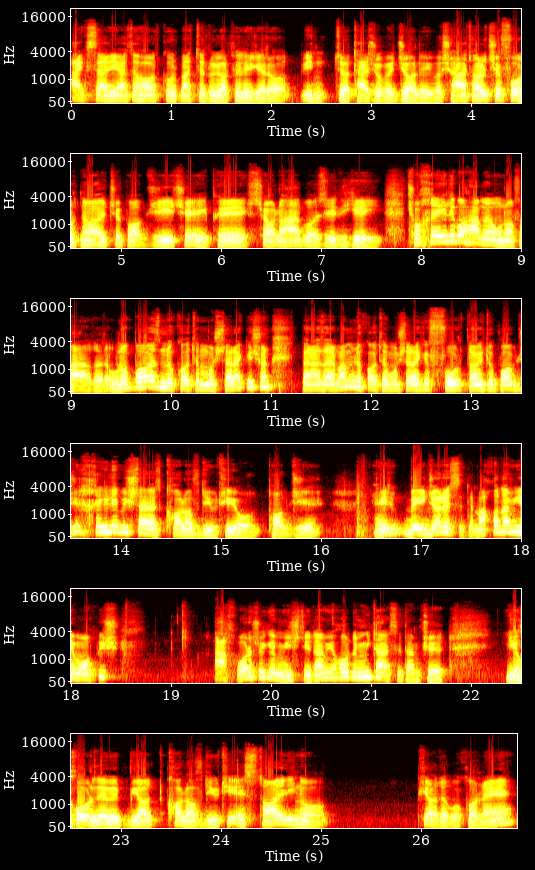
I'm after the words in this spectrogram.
اکثریت hardcore battle royale این جا تجربه جالبی باشه. حتی حالا چه Fortnite چه PUBG چه Apex چه حالا هر بازی دیگه ای چون خیلی با همه اونا فرق داره. اونا باز نکات مشترکشون به نظر من نکات مشترک Fortnite و PUBG خیلی بیشتر از Call of Duty و PUBG ه. یعنی به اینجا رسیده. من خودم یه ماه پیش اخبارشو که میشنیدم یه خورده میترسیدم که یه خورده بیاد Call of Duty style اینو پیاده بکنه.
